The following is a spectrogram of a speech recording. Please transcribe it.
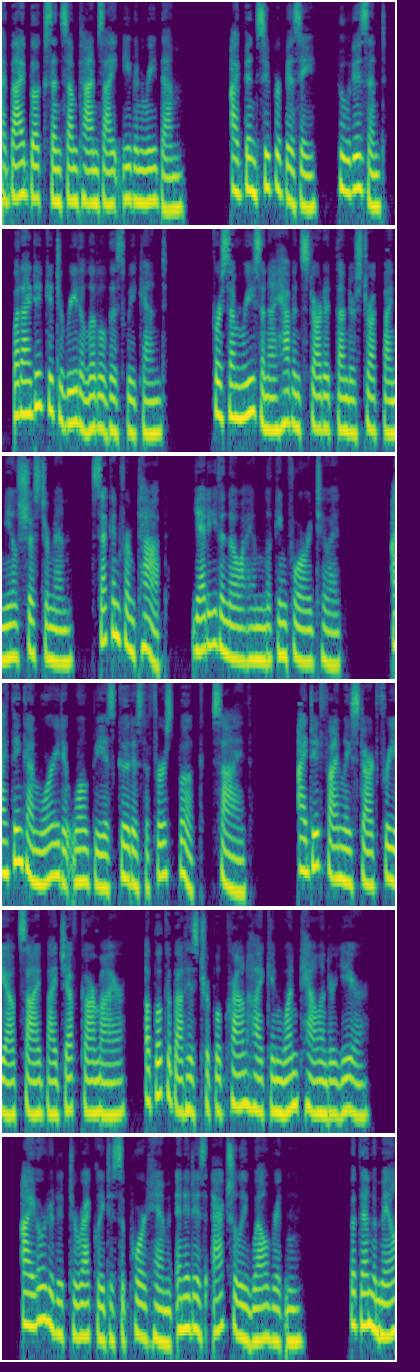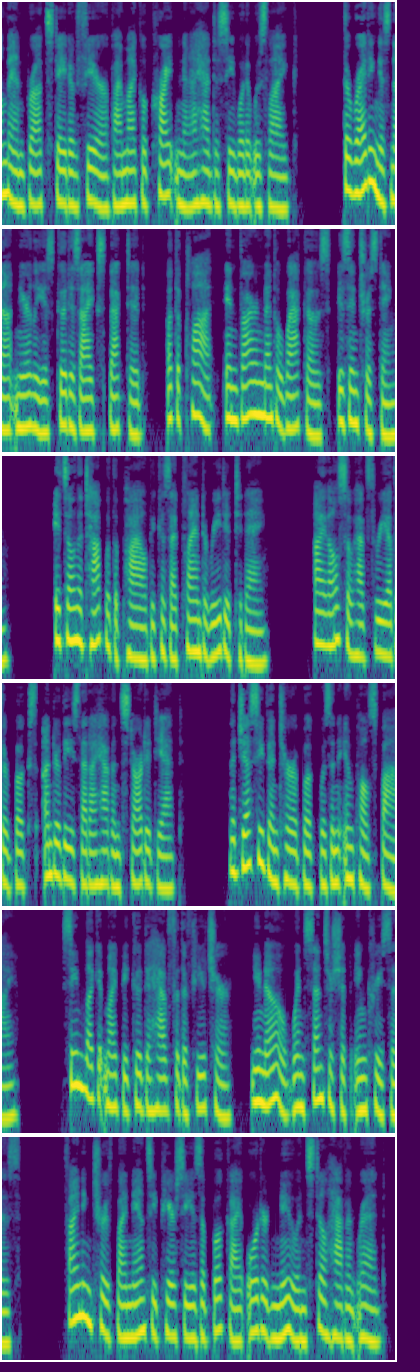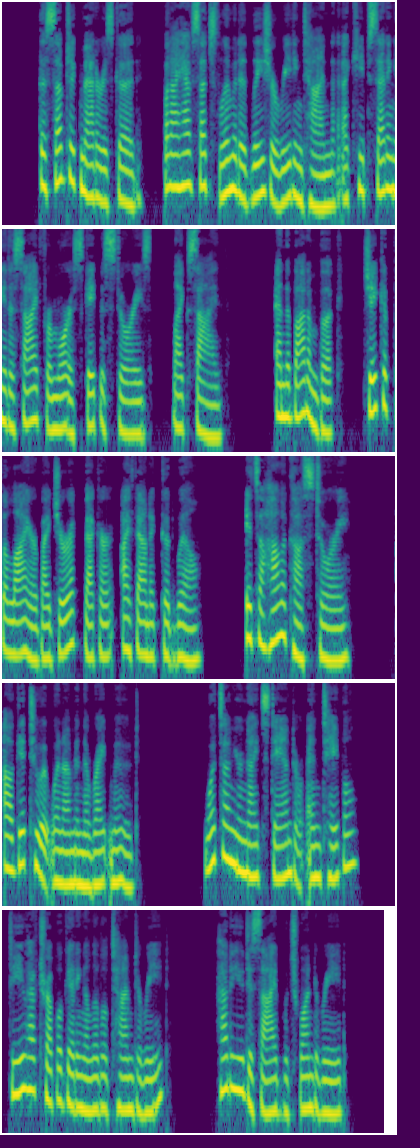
I buy books and sometimes I even read them. I've been super busy, who isn't, but I did get to read a little this weekend. For some reason, I haven't started Thunderstruck by Neal Shusterman, second from top, yet, even though I am looking forward to it. I think I'm worried it won't be as good as the first book, Scythe. I did finally start Free Outside by Jeff Garmire, a book about his Triple Crown hike in one calendar year. I ordered it directly to support him, and it is actually well written. But then the mailman brought State of Fear by Michael Crichton, and I had to see what it was like. The writing is not nearly as good as I expected, but the plot, Environmental Wackos, is interesting. It's on the top of the pile because I plan to read it today. I also have three other books under these that I haven't started yet. The Jesse Ventura book was an impulse buy. Seemed like it might be good to have for the future, you know, when censorship increases. Finding Truth by Nancy Pearcey is a book I ordered new and still haven't read. The subject matter is good, but I have such limited leisure reading time that I keep setting it aside for more escapist stories, like Scythe. And the bottom book, Jacob the Liar by Jurek Becker, I found at Goodwill. It's a Holocaust story. I'll get to it when I'm in the right mood. What's on your nightstand or end table? Do you have trouble getting a little time to read? How do you decide which one to read?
